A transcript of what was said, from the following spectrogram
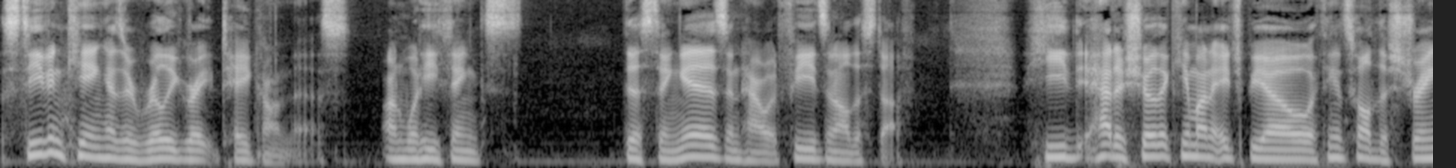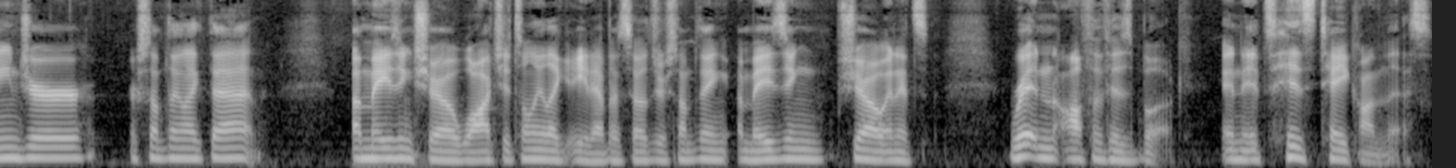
Stephen King has a really great take on this, on what he thinks this thing is and how it feeds and all this stuff. He had a show that came on HBO. I think it's called The Stranger or something like that. Amazing show. Watch. It's only like eight episodes or something. Amazing show. And it's written off of his book. And it's his take on this.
